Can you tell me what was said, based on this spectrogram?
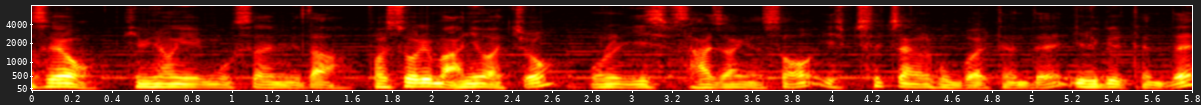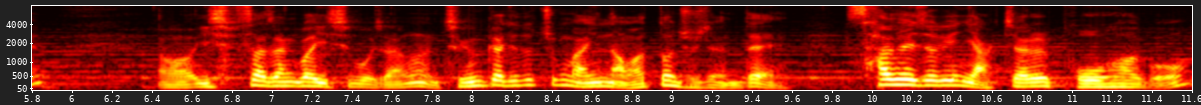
안녕하세요. 김형익 목사입니다. 벌써 우리 많이 왔죠? 오늘 24장에서 27장을 공부할 텐데, 읽을 텐데, 어, 24장과 25장은 지금까지도 쭉 많이 나왔던 주제인데, 사회적인 약자를 보호하고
